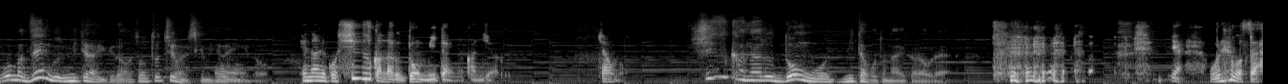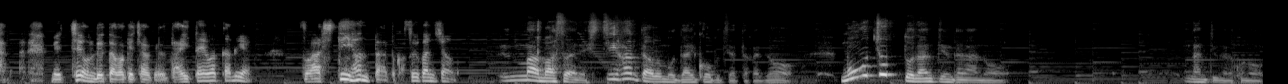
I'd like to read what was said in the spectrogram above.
俺も全部見てないけど、その途中までしか見てないけど。え、何こう、静かなるドンみたいな感じあるちゃうの？静かなるドンを見たことないから、俺。いや、俺もさ、めっちゃ読んでたわけちゃうけど、大体わかるやん。そのあシティーハンターとかそういう感じちゃうの。まあまあそうやね。シティハンターはもう大好物やったけど、もうちょっとなんていうんかな、あの、なんていうかな、この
